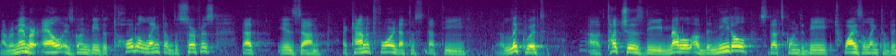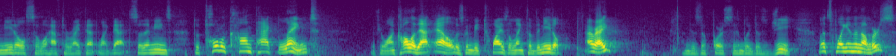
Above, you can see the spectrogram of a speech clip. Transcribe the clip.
Now remember, L is going to be the total length of the surface that is um, accounted for, that the, that the uh, liquid uh, touches the metal of the needle, so that's going to be twice the length of the needle, so we'll have to write that like that. So that means the total contact length, if you want to call it that, L, is going to be twice the length of the needle. All right. And this, is, of course, simply just G. Let's plug in the numbers.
